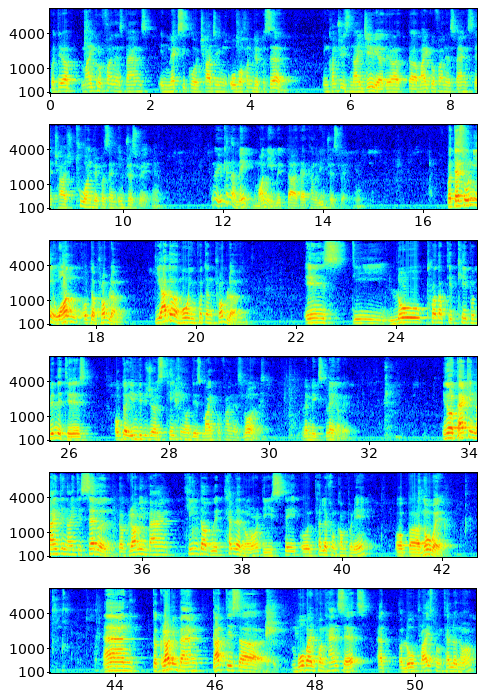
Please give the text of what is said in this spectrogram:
But there are microfinance banks in Mexico charging over 100%. In countries Nigeria, there are microfinance banks that charge 200% interest rate. Yeah? You, know, you cannot make money with that kind of interest rate. Yeah? But that's only one of the problem. The other more important problem is the low productive capabilities of the individuals taking on these microfinance loans. Let me explain a bit. You know, back in 1997, the Grameen Bank teamed up with Telenor, the state-owned telephone company of uh, Norway. And the Grameen Bank got this uh, mobile phone handsets at a low price from Telenor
